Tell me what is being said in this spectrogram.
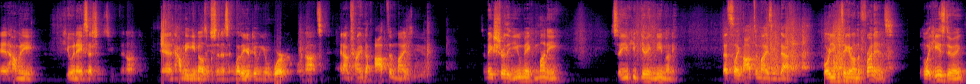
and how many Q and A sessions you've been on and how many emails you sent us and whether you're doing your work or not. And I'm trying to optimize you to make sure that you make money so you keep giving me money. That's like optimizing that. Or you can take it on the front end with what he's doing.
